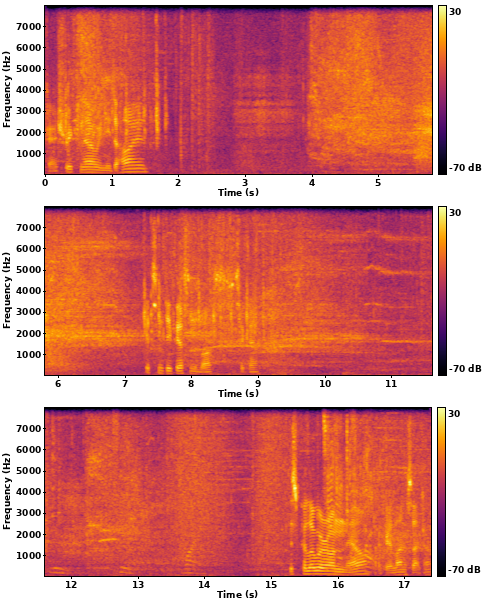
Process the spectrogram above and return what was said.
Okay, shriek now, we need to hide. Get some DPS on the boss, it's okay. Three, two, one. This pillow we're on now, okay, line of sight now.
